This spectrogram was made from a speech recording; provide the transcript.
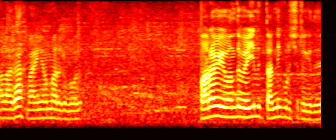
அழகாக பயங்கரமாக இருக்க போகுது. பறவை வந்து வெயிலுக்கு தண்ணி குடிச்சிட்டு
